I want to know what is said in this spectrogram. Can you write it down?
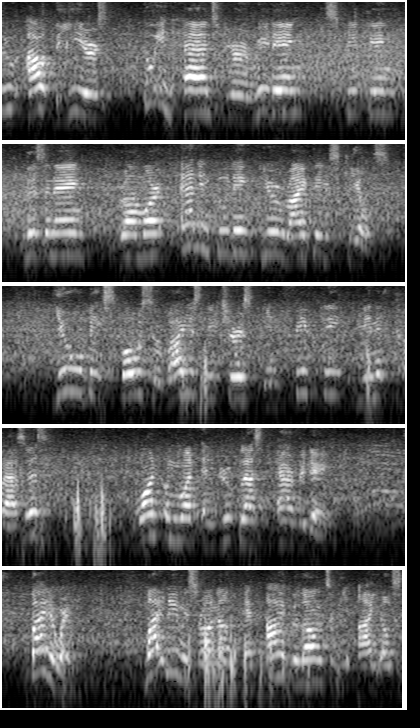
throughout the years to enhance your reading, speaking, listening, grammar, and including your writing skills. You will be exposed to various teachers in 50-minute classes, one-on-one and group class every day. By the way, my name is Ronald and I belong to the IELTS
